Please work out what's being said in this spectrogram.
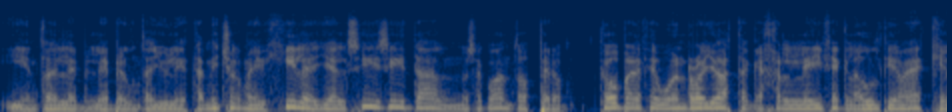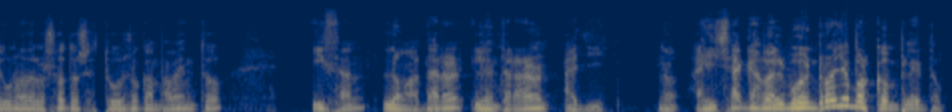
y entonces le, pregunta a Juliet, ¿te han dicho que me vigile? Y él, sí, sí, tal, no sé cuántos, pero todo parece buen rollo hasta que Harley le dice que la última vez que uno de los otros estuvo en su campamento, Ethan, lo mataron y lo enterraron allí. No, ahí se acaba el buen rollo por completo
